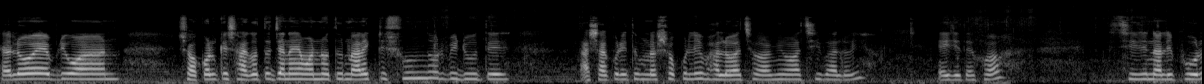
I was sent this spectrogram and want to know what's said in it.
হ্যালো এভরিওয়ান সকলকে স্বাগত জানাই আমার নতুন আরেকটি সুন্দর ভিডিওতে। আশা করি তোমরা সকলেই ভালো আছো, আমিও আছি ভালোই। এই যে দেখো, সিজনালি ফুল।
